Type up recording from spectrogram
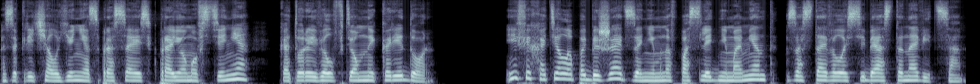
Закричал юнец, бросаясь к проему в стене, который вел в темный коридор. Ифи хотела побежать за ним, но в последний момент заставила себя остановиться.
